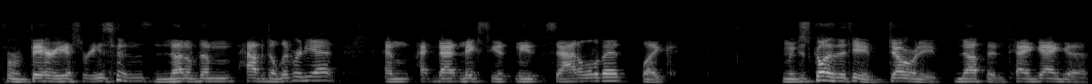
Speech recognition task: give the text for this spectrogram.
for various reasons, none of them have delivered yet. And I, that makes you, me sad a little bit. Like, I mean, just going to the team Doherty, nothing. Tanganga,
